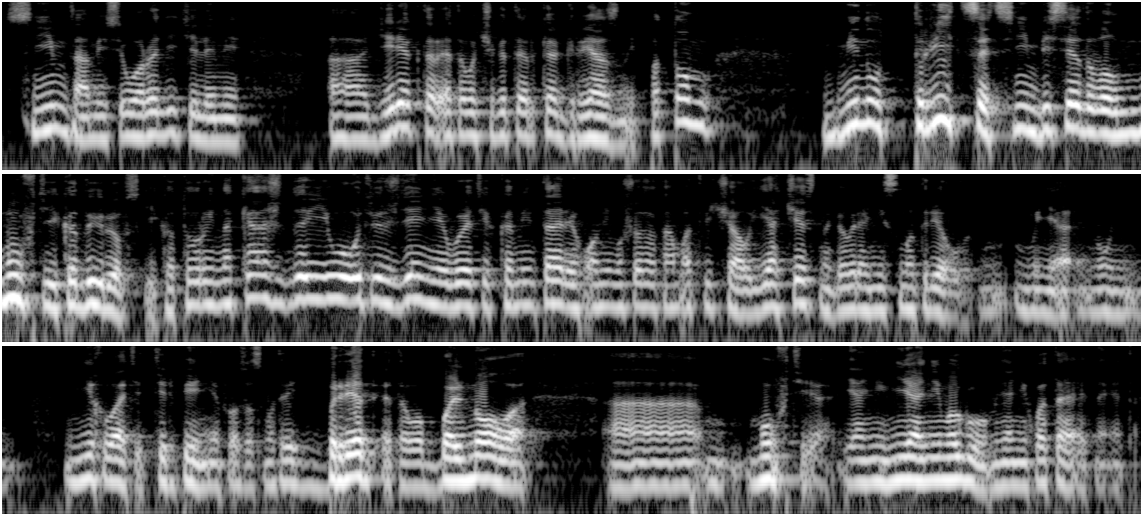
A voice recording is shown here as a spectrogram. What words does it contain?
с ним там и с его родителями, э, директор этого ЧГТРК Грязный, потом минут 30 с ним беседовал Муфтий Кадыровский, который на каждое его утверждение в этих комментариях, он ему что-то там отвечал. Я, честно говоря, не смотрел, у меня ну, не хватит терпения просто смотреть бред этого больного э, муфтия. Я не, я не могу, у меня не хватает на это.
